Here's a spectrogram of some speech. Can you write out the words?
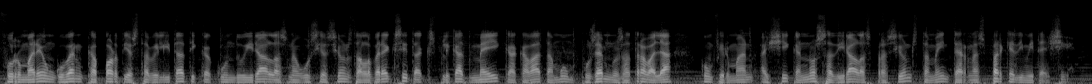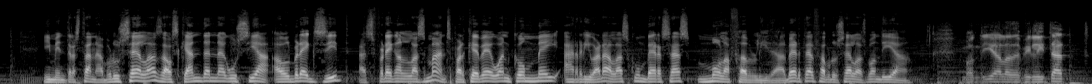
Formaré un govern que porti estabilitat i que conduirà les negociacions del Brexit, ha explicat May, que ha acabat amb un posem-nos a treballar, confirmant així que no cedirà les pressions també internes perquè dimiteixi. I mentrestant, a Brussel·les, els que han de negociar el Brexit es freguen les mans perquè veuen com May arribarà a les converses molt afablida. Albert Elfa, Brussel·les, bon dia. Bon dia. La debilitat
